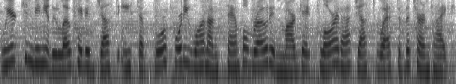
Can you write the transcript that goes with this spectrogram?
We're conveniently located just east of 441 on Sample Road in Margate, Florida, just west of the Turnpike.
